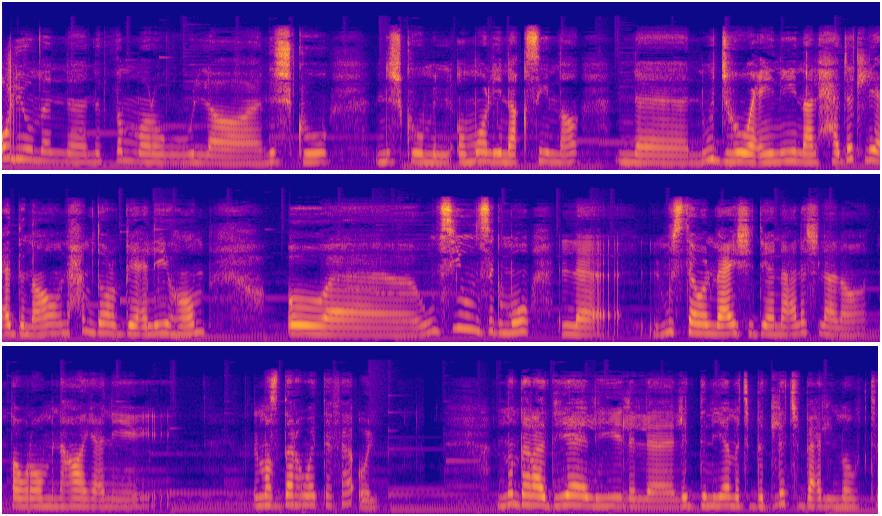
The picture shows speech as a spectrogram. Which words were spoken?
اليوم نتذمر ولا نشكو نشكو من الأمور اللي ناقصينا نوجهوا عينينا الحاجات اللي عندنا ونحمدوا ربي عليهم و... ونسيو المستوى المعيشي ديالنا. علاش لا لا نطوروا منها يعني المصدر هو التفاؤل. النظرة ديالي للدنيا ما تبدلت بعد الموت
